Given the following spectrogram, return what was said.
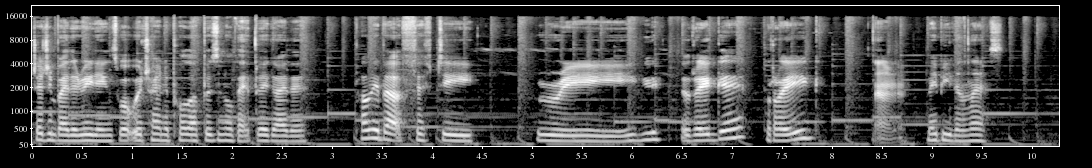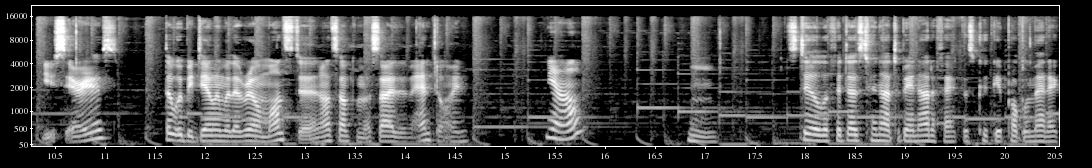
Judging by the readings, what we're trying to pull up isn't all that big either. Probably about 50 rig. Rig? Rig? I don't know, maybe even less. You serious? Thought we'd be dealing with a real monster, not something the size of Antoine. Meow. Hmm. Still, if it does turn out to be an artifact, this could get problematic.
